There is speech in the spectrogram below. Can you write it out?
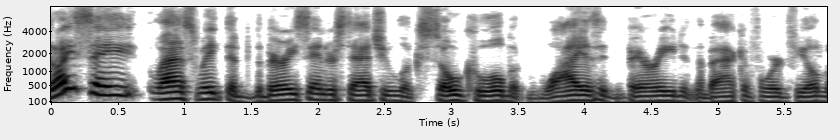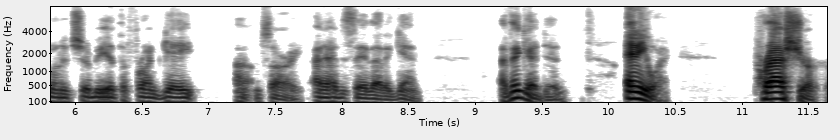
Did I say last week that the Barry Sanders statue looks so cool, but why is it buried in the back of Ford Field when it should be at the front gate? Uh, I'm sorry. I had to say that again. I think I did. Anyway, Pressure,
